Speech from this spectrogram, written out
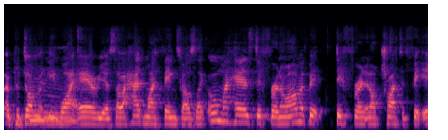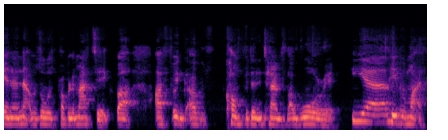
a predominantly Mm. white area. So I had my things where I was like, oh, my hair's different, or I'm a bit different, and I'll try to fit in, and that was always problematic. But I think I was confident in terms of I wore it. yeah. People might have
